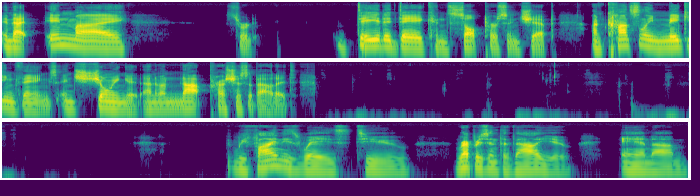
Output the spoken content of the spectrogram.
and that in my sort of day-to-day consult personship, I'm constantly making things and showing it and I'm not precious about it. We find these ways to represent the value and um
